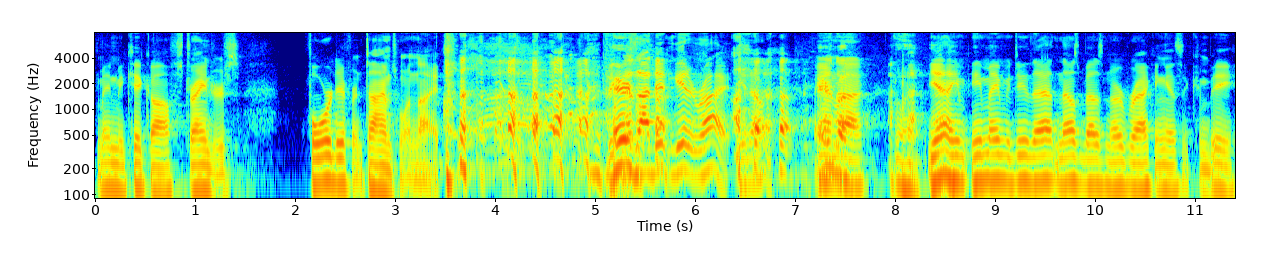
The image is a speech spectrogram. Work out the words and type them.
made me kick off strangers four different times one night because I didn't get it right, you know. And uh, yeah, he, he made me do that, and that was about as nerve wracking as it can be.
